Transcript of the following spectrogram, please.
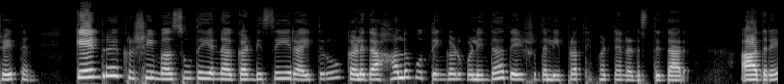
ಚೇತನ್, ಕೇಂದ್ರ ಕೃಷಿ ಮಸೂದೆಯನ್ನ ಖಂಡಿಸಿ ರೈತರು ಕಳೆದ ಹಲವು ತಿಂಗಳುಗಳಿಂದ ದೇಶದಲ್ಲಿ ಪ್ರತಿಭಟನೆ ನಡೆಸುತ್ತಿದ್ದಾರೆ. ಆದರೆ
